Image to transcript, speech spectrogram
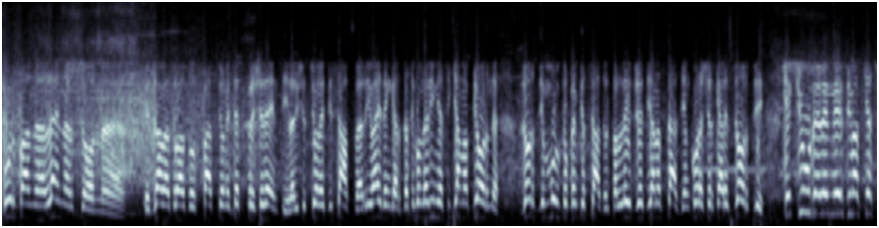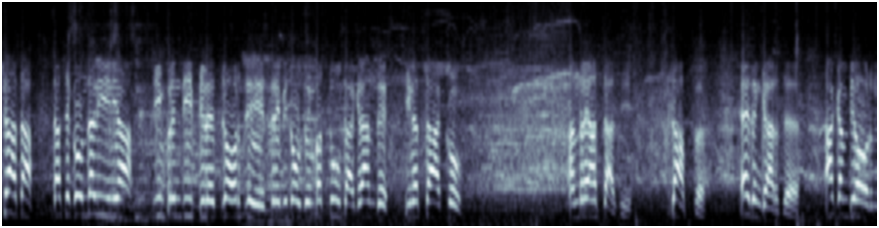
Urban Lennartson che già aveva trovato spazio nei set precedenti, la ricezione di Saf, arriva Edengard, da seconda linea si chiama Bjorn, Zorzi è molto ben piazzato, il palleggio è di Anastasi, ancora a cercare Zorzi che chiude l'ennesima schiacciata da seconda linea, imprendibile Zorzi, strepitoso in battuta, grande in attacco, Andrea Anastasi, Saf, Edengard, a Cambiorn,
